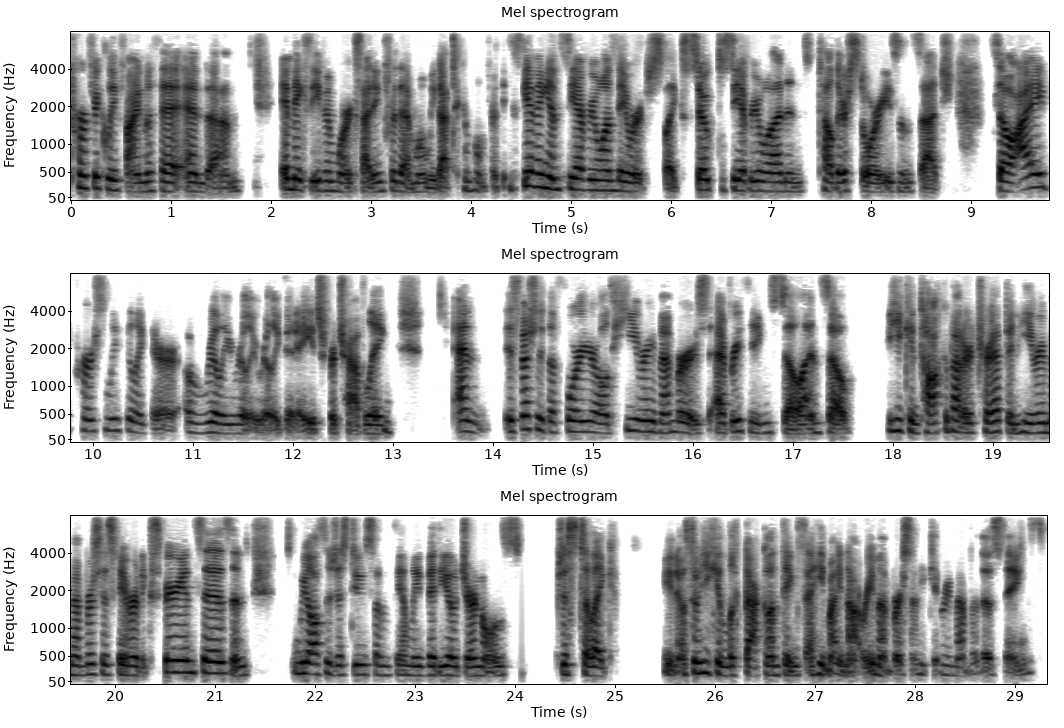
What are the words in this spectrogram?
perfectly fine with it and um, it makes it even more exciting for them when we got to come home for thanksgiving and see everyone. They were just like stoked to see everyone and tell their stories and such. So i personally feel like they're a really really really good age for traveling and especially the four year old he remembers everything still and so he can talk about our trip and he remembers his favorite experiences and we also just do some family video journals just to like you know, so he can look back on things that he might not remember, so he can remember those things.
